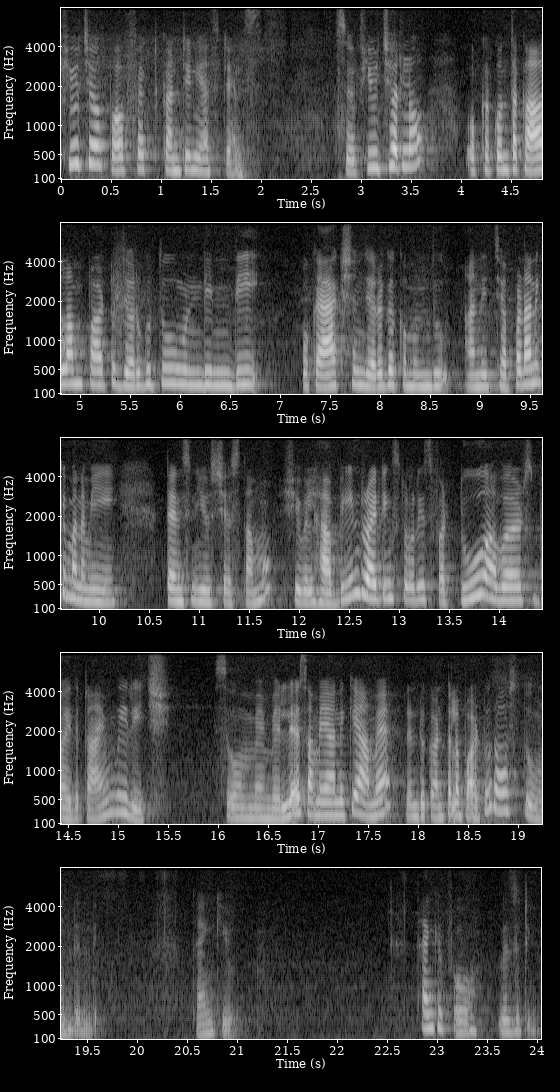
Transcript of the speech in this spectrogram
future perfect continuous tense so ఫ్యూచర్లో ఒక కొంతకాలం పాటు జరుగుతూ ఉండింది ఒక యాక్షన్ జరగకముందు అని చెప్పడానికి మనం ఈ టెన్స్ని యూజ్ చేస్తాము. She will have been writing stories for two hours by the time we reach so మేము వెళ్ళే సమయానికి ఆమె రెండు గంటల పాటు రాస్తూ ఉండింది. Thank you thank you for visiting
